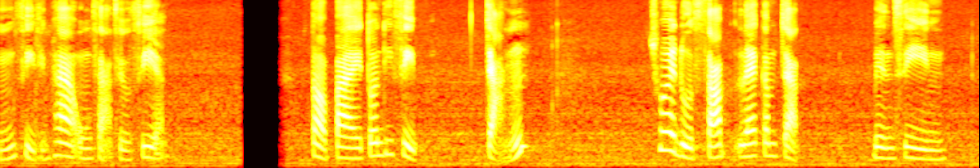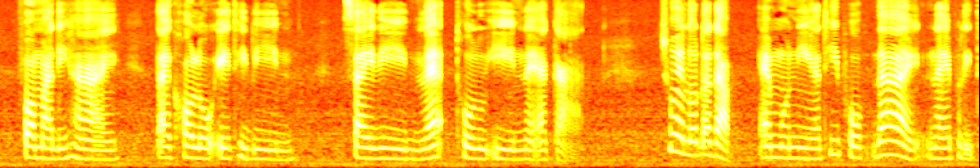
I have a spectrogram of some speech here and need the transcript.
15-45 องศาเซลเซียส ต่อไปต้นที่ 10 จัง ช่วยดูดซับและกำจัด เบนซีน ฟอร์มาลดีไฮด์ไตรคลอโรเอทิลีน ไซรีน และโทลูอีนในอากาศ ช่วยลดระดับแอมโมเนียที่พบได้ในผลิต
